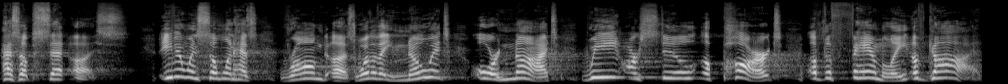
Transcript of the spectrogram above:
has upset us, even when someone has wronged us, whether they know it or not, we are still a part of the family of God.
